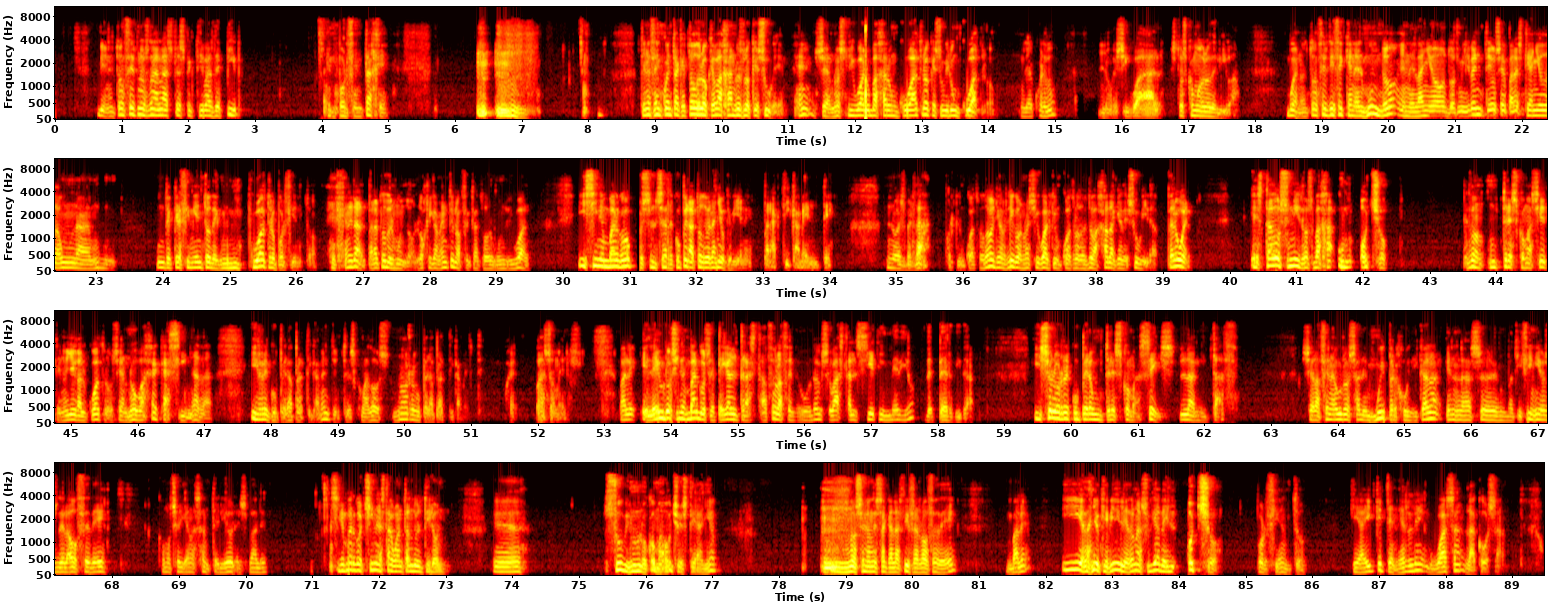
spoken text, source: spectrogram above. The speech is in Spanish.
Bien, entonces nos dan las perspectivas de PIB en porcentaje. Tened en cuenta que todo lo que baja no es lo que sube. ¿eh? O sea, no es igual bajar un 4 que subir un 4. ¿De acuerdo? No es igual. Esto es como lo del IVA. Bueno, entonces dice que en el mundo, en el año 2020, o sea, para este año da una, un, un decrecimiento de un 4%. En general, para todo el mundo. Lógicamente no afecta a todo el mundo igual. Y sin embargo, pues se recupera todo el año que viene, prácticamente. No es verdad, porque un 4.2, ya os digo, no es igual que un 4.2 de bajada que de subida. Pero bueno, Estados Unidos baja un 8, perdón, un 3,7, no llega al 4, o sea, no baja casi nada. Y recupera prácticamente un 3,2, no recupera prácticamente. Bueno, más o menos. ¿Vale? El euro, sin embargo, se pega el trastazo, la zona euro, se va hasta el 7,5 de pérdida y solo recupera un 3,6, la mitad. O sea, la zona euro sale muy perjudicada en los eh, vaticinios de la OCDE, como serían las anteriores, ¿vale? Sin embargo, China está aguantando el tirón. Eh, sube un 1,8 este año. No sé dónde sacan las cifras la OCDE, ¿vale? Y el año que viene le da una subida del 8%, que hay que tenerle guasa la cosa.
